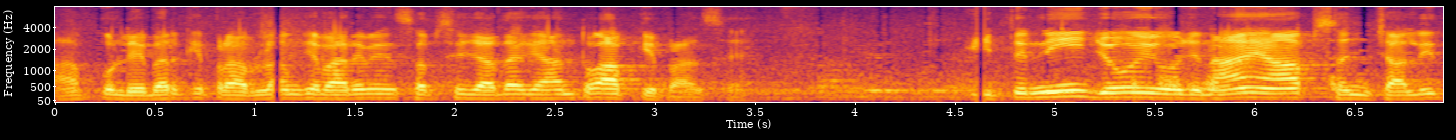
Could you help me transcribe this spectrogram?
आपको लेबर के प्रॉब्लम के बारे में सबसे ज़्यादा ज्ञान तो आपके पास है। इतनी जो योजनाएँ आप संचालित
